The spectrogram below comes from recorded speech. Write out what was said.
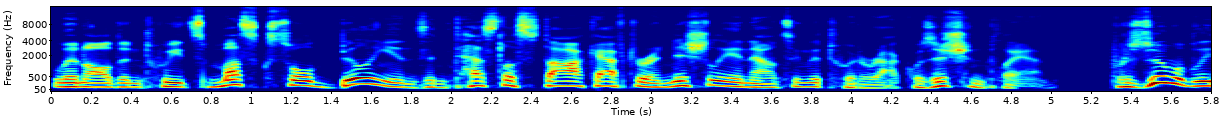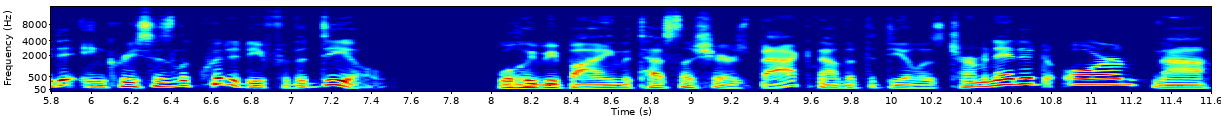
Lyn Alden tweets Musk sold billions in Tesla stock after initially announcing the Twitter acquisition plan, presumably to increase his liquidity for the deal. Will he be buying the Tesla shares back now that the deal is terminated, or nah?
